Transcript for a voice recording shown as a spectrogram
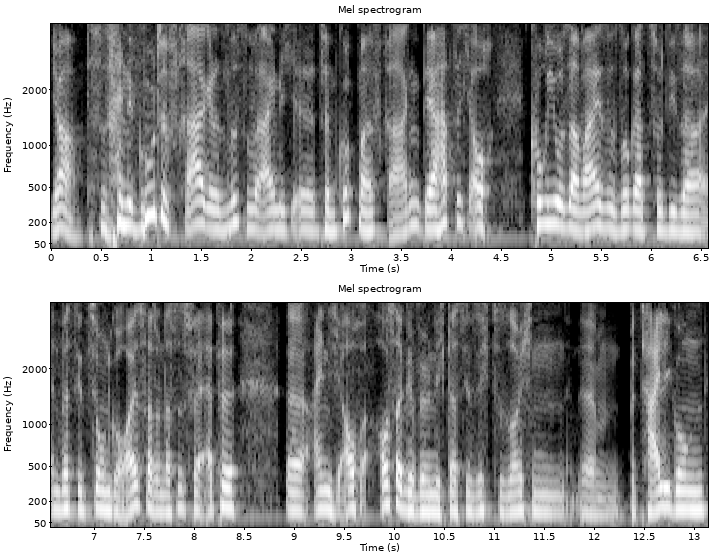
Ja, das ist eine gute Frage. Das müssen wir eigentlich äh, Tim Cook mal fragen. Der hat sich auch kurioserweise sogar zu dieser Investition geäußert und das ist für Apple äh, eigentlich auch außergewöhnlich, dass sie sich zu solchen ähm, Beteiligungen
